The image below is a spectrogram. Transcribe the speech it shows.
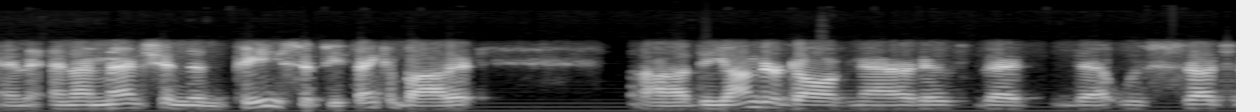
and and I mentioned in the piece, if you think about it, uh, the underdog narrative that that was such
